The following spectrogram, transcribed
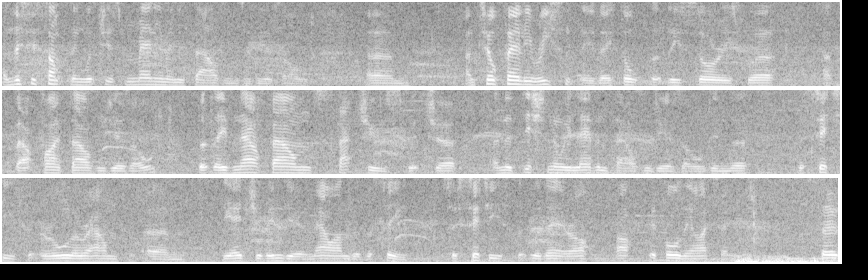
And this is something which is many, many thousands of years old. Um, until fairly recently they thought that these stories were about 5,000 years old, but they've now found statues which are an additional 11,000 years old in the, the cities that are all around um, the edge of India, now under the sea so cities that were there are before the Ice Age. So,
